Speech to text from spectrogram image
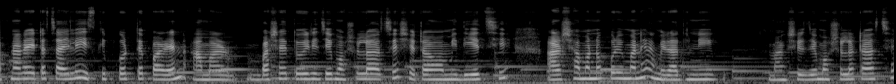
আপনারা এটা চাইলে স্কিপ করতে পারেন। আমার বাসায় তৈরি যে মশলা আছে সেটাও আমি দিয়েছি। আর সামান্য পরিমাণে আমি রাঁধুনি মাংসের যে মশলাটা আছে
